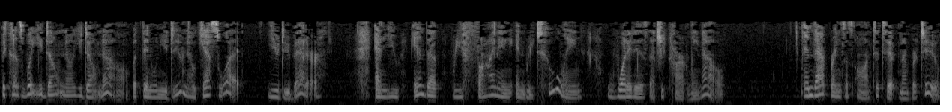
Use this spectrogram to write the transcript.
Because what you don't know, you don't know. But then when you do know, guess what? You do better. And you end up refining and retooling what it is that you currently know. And that brings us on to tip number two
